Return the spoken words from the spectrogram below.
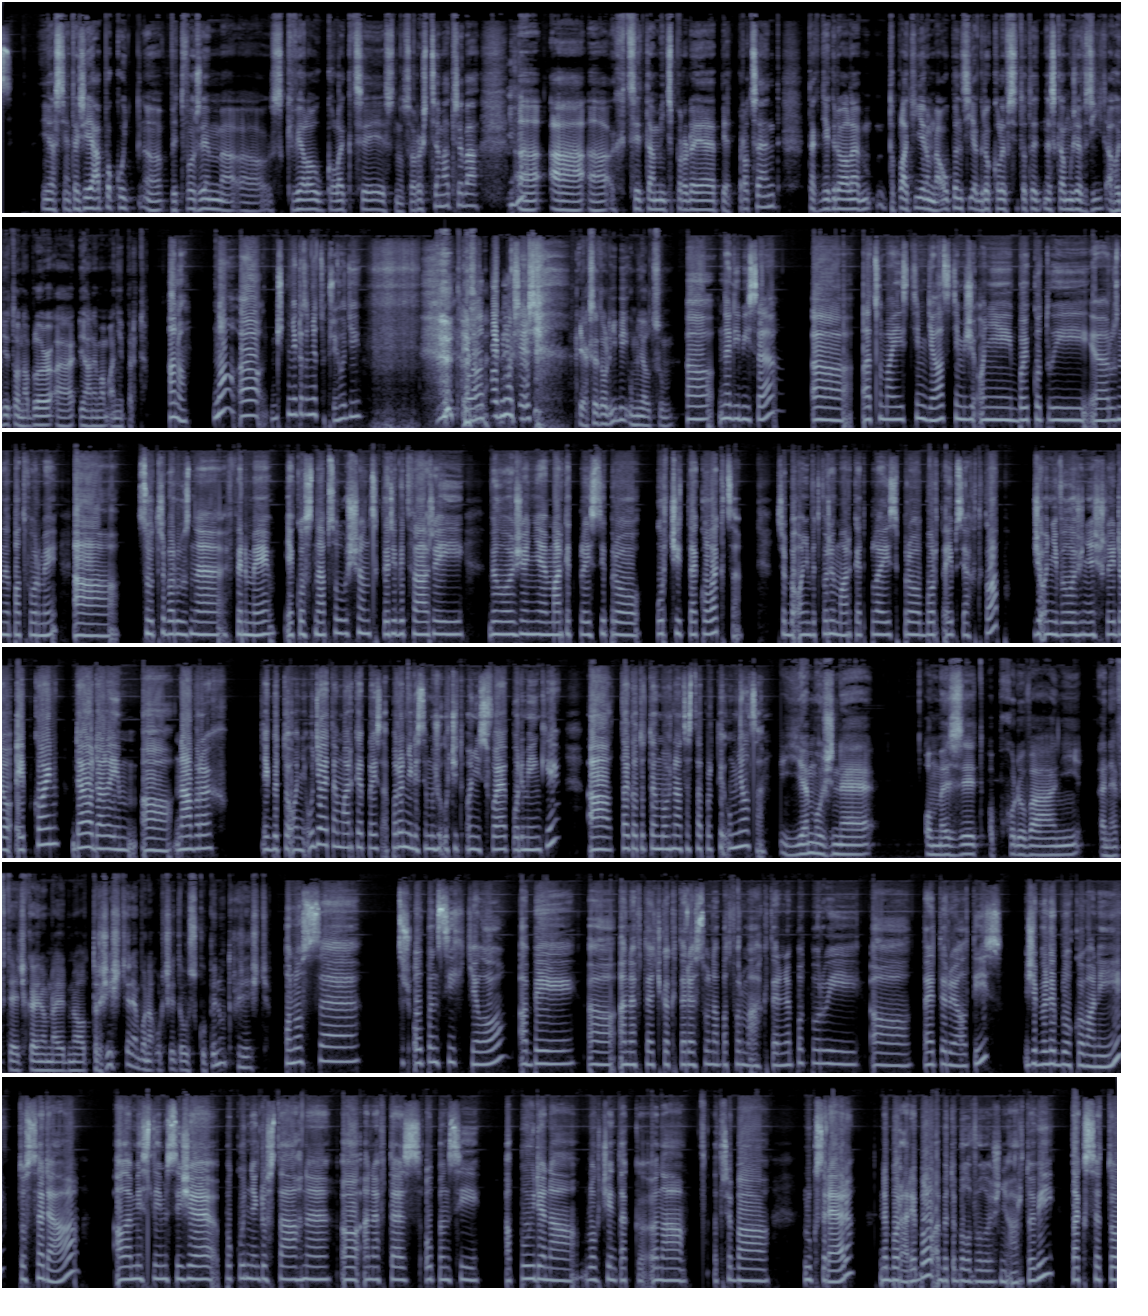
Jasně, takže já pokud uh, vytvořím uh, skvělou kolekci s nosorožcema třeba mm-hmm. uh, a uh, chci tam mít z prodeje 5%, tak někdo ale to platí jenom na OpenSea a kdokoliv si to teď dneska může vzít a hodit to na Blur a já nemám ani prd. Ano, no, uh, když někdo to něco přihodí, jo, tak můžeš. Jak se to líbí umělcům? Uh, nelíbí se, Uh, ale co mají s tím dělat, s tím, že oni bojkotují uh, různé platformy a jsou třeba různé firmy jako Snap Solutions, kteří vytvářejí vyloženě marketplace pro určité kolekce. Třeba oni vytvořili marketplace pro Board Apes Yacht Club, že oni vyloženě šli do ApeCoin, dali, jim uh, návrh, jak by to oni udělali, ten marketplace a podobně, kde si můžou určit oni svoje podmínky a takhle to je možná cesta pro ty umělce. Je možné omezit obchodování NFT jenom na jedno tržiště nebo na určitou skupinu tržišť? Ono se, což OpenSea chtělo, aby uh, NFT, které jsou na platformách, které nepodporují uh, tady ty royalties, že byly blokovaný. To se dá, ale myslím si, že pokud někdo stáhne uh, NFT z OpenSea a půjde na blockchain, tak na třeba LuxRare nebo Rarible, aby to bylo vyloženě artový, tak se to,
